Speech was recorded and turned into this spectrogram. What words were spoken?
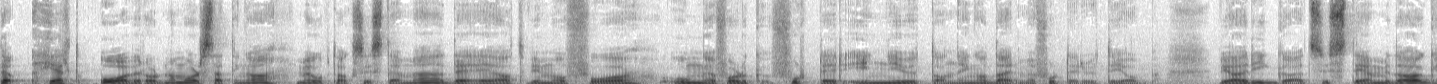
Det helt overordna målsettinga med opptakssystemet det er at vi må få unge folk fortere inn i utdanning og dermed fortere ut i jobb. Vi har rigga et system i dag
